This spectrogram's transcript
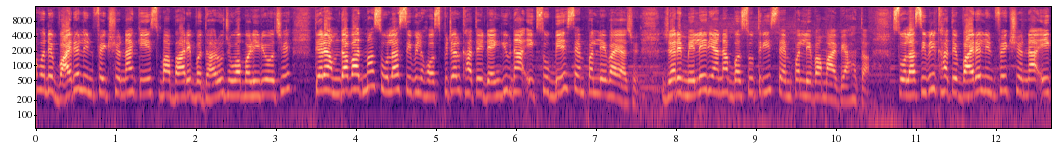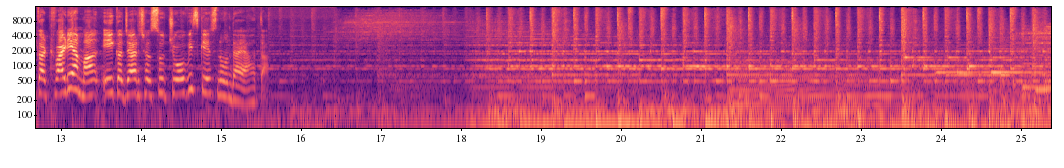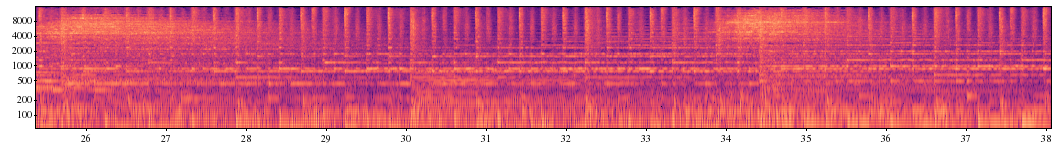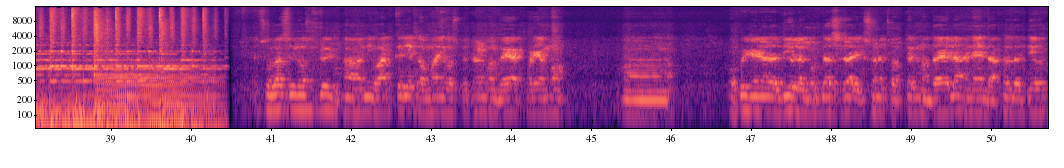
અને વાયરલ ઇન્ફેક્શનના કેસમાં ભારે વધારો જોવા મળી રહ્યો છે. ત્યારે અમદાવાદમાં સોલા સિવિલ હોસ્પિટલ ખાતે ડેન્ગ્યુના એકસો બે સેમ્પલ લેવાયા છે, જ્યારે મેલેરિયાના બસો ત્રીસ સેમ્પલ લેવામાં આવ્યા હતા. સોલા સિવિલ ખાતે વાયરલ ઇન્ફેક્શનના એક અઠવાડિયામાં એક કેસ નોંધાયા હતા. સોલા હોસ્પિટલની વાત કરીએ તો અમારી હોસ્પિટલમાં ગયા અઠવાડિયામાં ઓપીડીના દર્દીઓ લગભગ દસ હજાર એકસો ને છોતેર નોંધાયેલા અને દાખલ દર્દીઓ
